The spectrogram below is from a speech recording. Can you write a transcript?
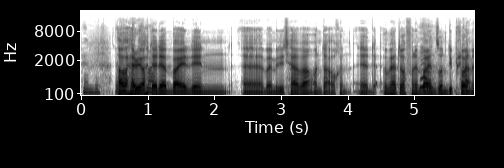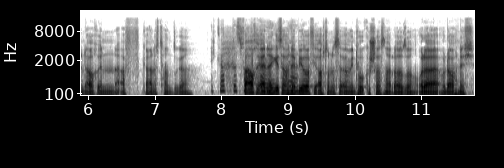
finde ich. aber Harry auch der, der bei den, äh, beim Militär war und da auch in, äh, der, irgendwer hatte auch von den beiden so ein Deployment auch in Afghanistan sogar. Ich glaube, das Das war auch er, ne? Geht es auch in der ja. Biografie auch darum, dass er irgendwie einen Tod geschossen hat oder so. Oder, oder auch nicht.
